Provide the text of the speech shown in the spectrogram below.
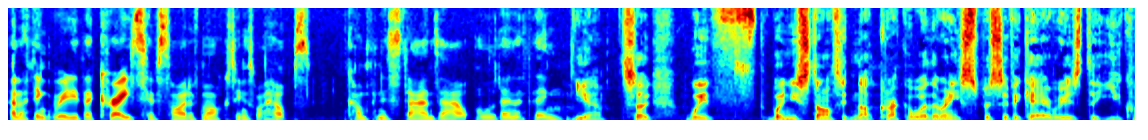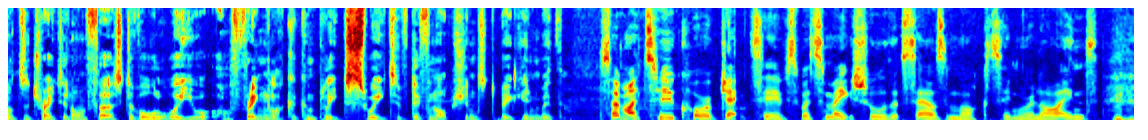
And I think really the creative side of marketing is what helps companies stands out more than anything. Yeah. So, with when you started Nutcracker, were there any specific areas that you concentrated on first of all? Or were you offering like a complete suite of different options to begin with? So my two core objectives were to make sure that sales and marketing were aligned. Mm-hmm.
